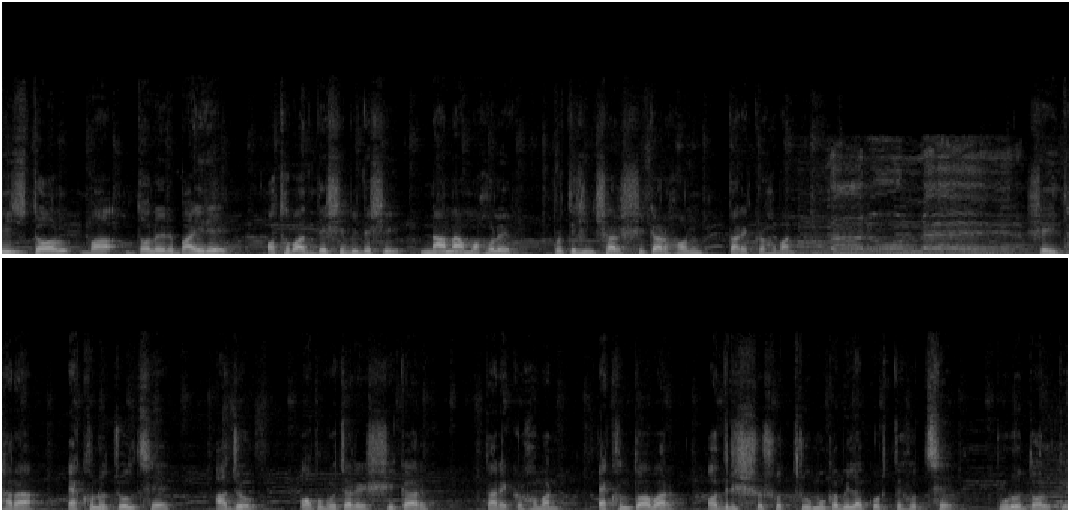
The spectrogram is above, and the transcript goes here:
নিজ দল বা দলের বাইরে অথবা দেশি বিদেশি নানা মহলের প্রতিহিংসার শিকার হন তারেক রহমান। সেই ধারা এখনও চলছে, আজও অপপ্রচারের শিকার তারেক রহমান। এখন তো আবার অদৃশ্য শত্রু মোকাবিলা করতে হচ্ছে পুরো দলকে।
